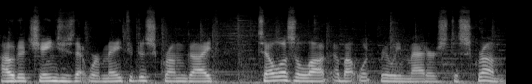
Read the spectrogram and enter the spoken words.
how the changes that were made to the Scrum Guide tell us a lot about what really matters to Scrum.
